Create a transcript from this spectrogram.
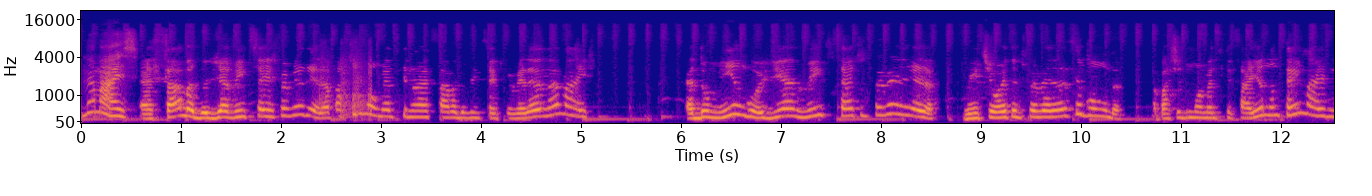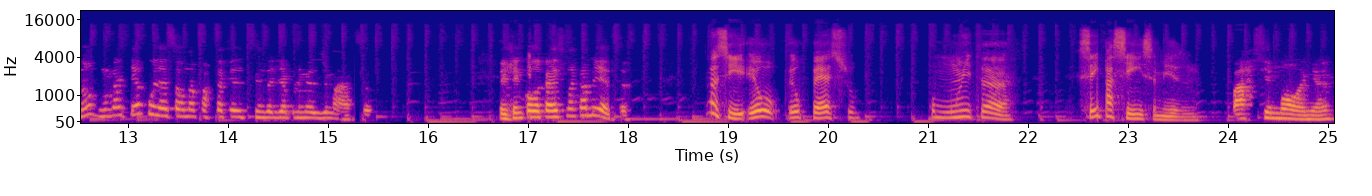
Não é mais. É sábado, dia 26 de fevereiro. A partir do momento que não é sábado, 26 de fevereiro, não é mais. É domingo, dia 27 de fevereiro. 28 de fevereiro é segunda. A partir do momento que saiu, não tem mais. Não, não vai ter apuração na quarta-feira de cinza, dia 1 de março. Eles têm que colocar isso na cabeça. Assim, eu, eu peço com muita. Sem paciência mesmo. Parcimônia.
